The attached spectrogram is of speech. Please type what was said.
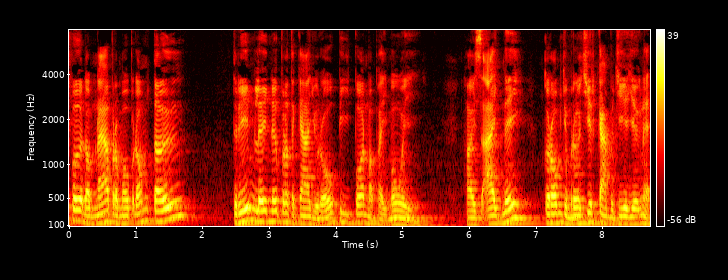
ធ្វើដំណើរប្រមូលផ្ដុំទៅត្រៀមលេងនៅព្រឹត្តិការណ៍យូរ៉ូ2021ហើយស្អែកនេះក្រុមជម្រើសជាតិកម្ពុជាយើងនេះ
